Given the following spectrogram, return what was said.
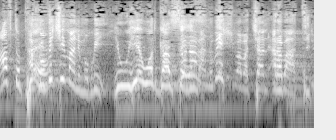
After prayer, akumva icyo imana imubwiye he will hear what God says. abantu benshi baba cyane arabatira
